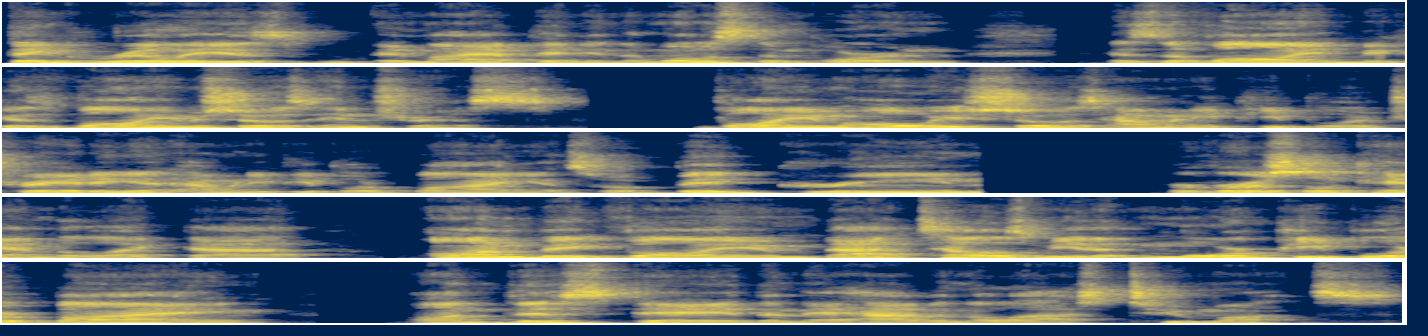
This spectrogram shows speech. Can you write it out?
think really is, in my opinion, the most important is the volume because volume shows interest. Volume always shows how many people are trading it, how many people are buying it. So a big green reversal candle like that on big volume, that tells me that more people are buying on this day than they have in the last two months.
